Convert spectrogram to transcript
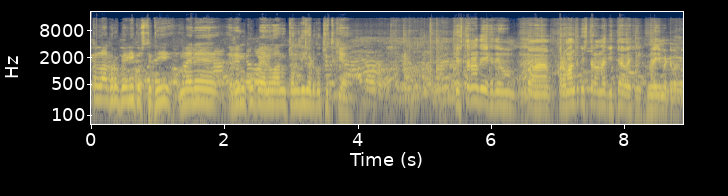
एक लाख रुपए की कुश्ती थी मैंने रिंकू पहलवान चंडीगढ़ को चित किया ਕਿਸ ਤਰ੍ਹਾਂ ਦੇਖਦੇ ਹੋ ਪ- ਪ੍ਰਬੰਧ ਕਿਸ ਤਰ੍ਹਾਂ ਦਾ ਕੀਤਾ ਹੋਇਆ ਸੀ ਮੈਨੇਜਮੈਂਟ ਵੱਲੋਂ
